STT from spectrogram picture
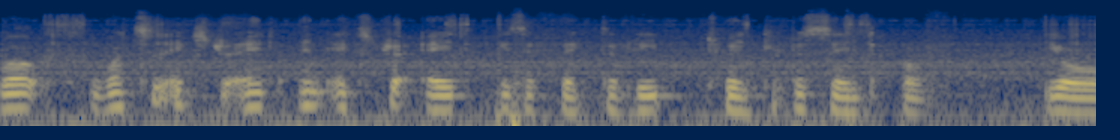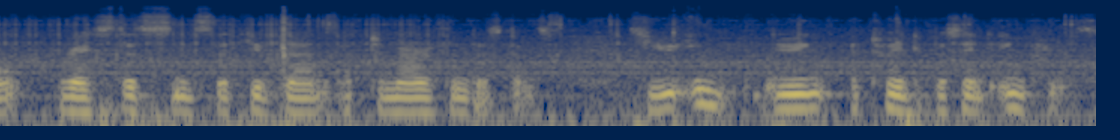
Well, what's an extra 8? An extra 8 is effectively 20% of your race distance that you've done up to marathon distance. So you're in doing a 20% increase.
